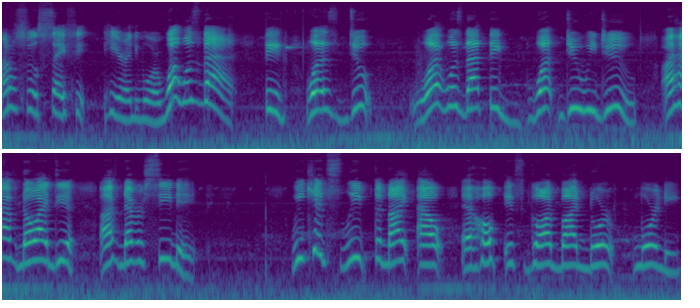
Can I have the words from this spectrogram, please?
I don't feel safe here anymore. What was that thing? Was do what was that thing? What do we do? I have no idea. I've never seen it. We can sleep the night out and hope it's gone by nor- morning,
